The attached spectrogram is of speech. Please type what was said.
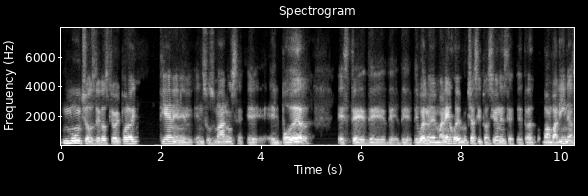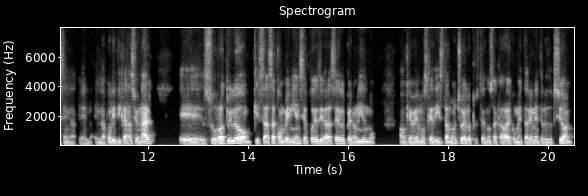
muchos de los que hoy por hoy tienen en sus manos eh, el poder este, de, de, de, bueno, el manejo de muchas situaciones de, bambalinas en en, en la política nacional, eh, su rótulo quizás a conveniencia puede llegar a ser el peronismo, aunque vemos que dista mucho de lo que usted nos acaba de comentar en la introducción.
